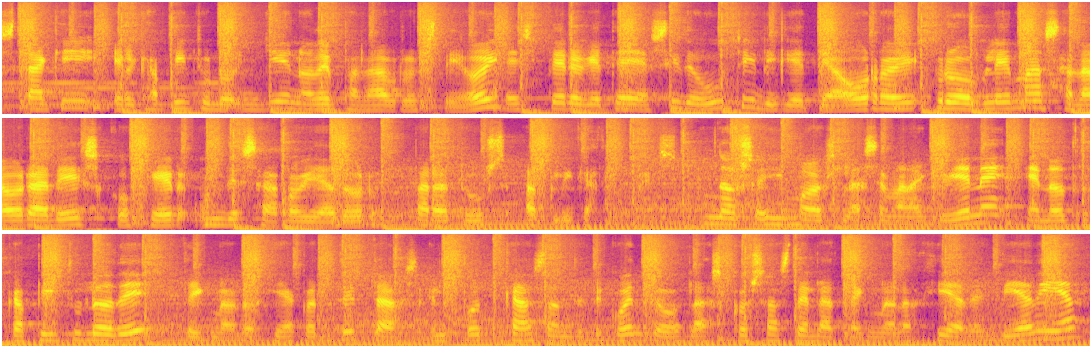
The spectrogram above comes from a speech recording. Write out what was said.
Hasta aquí el capítulo lleno de palabras de hoy. Espero que te haya sido útil y que te ahorre problemas a la hora de escoger un desarrollador para tus aplicaciones. Nos seguimos la semana que viene en otro capítulo de Tecnología con Tetas, el podcast donde te cuento las cosas de la tecnología del día a día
